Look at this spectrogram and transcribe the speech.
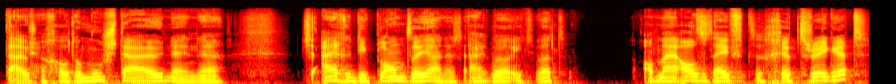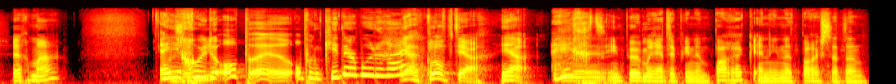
thuis een grote moestuin. En eh, dus eigenlijk die planten, ja, dat is eigenlijk wel iets wat op mij altijd heeft getriggerd, zeg maar. En je groeide op eh, op een kinderboerderij? Ja, klopt, ja. ja. Echt? In, in Purmerend heb je een park. En in het park staat een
